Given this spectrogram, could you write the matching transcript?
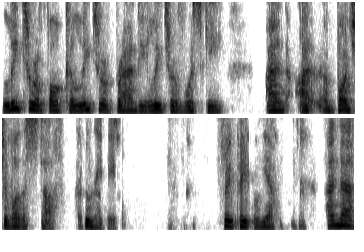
liter of vodka, liter of brandy, liter of whiskey, and I, a bunch of other stuff. For three people. Three people, yeah. and uh,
